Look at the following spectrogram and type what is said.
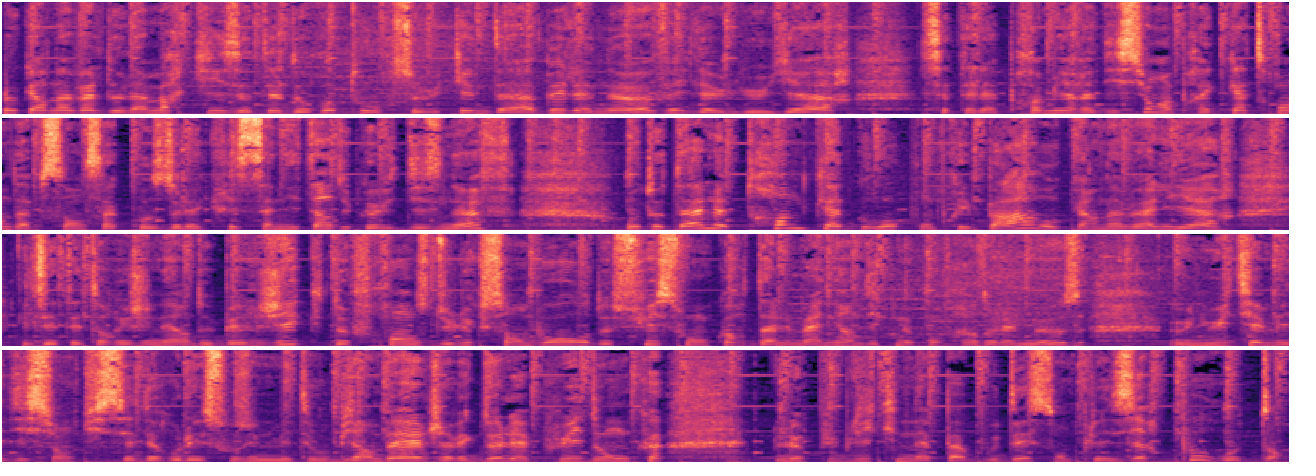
Le carnaval de la Marquise était de retour ce week-end à Abbé-la-Neuve. Il a eu lieu hier. C'était la première édition après quatre ans d'absence à cause de la crise sanitaire du Covid-19. Au total, 34 groupes ont pris part au carnaval hier. Ils étaient originaires de Belgique, de France, du Luxembourg, de Suisse ou encore d'Allemagne, indiquent nos confrères de la Meuse. Une huitième édition qui s'est déroulée sous une météo bien belge avec de la pluie donc. Le public n'a pas boudé son plaisir pour autant.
